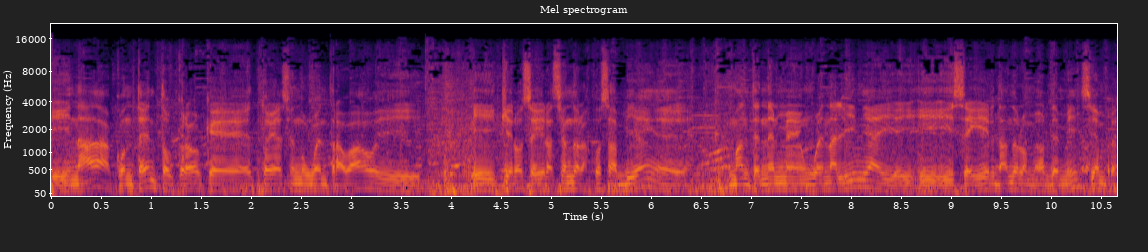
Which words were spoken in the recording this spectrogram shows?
Y nada, contento, creo que estoy haciendo un buen trabajo y, quiero seguir haciendo las cosas bien, eh, mantenerme en buena línea y, y seguir dando lo mejor de mí siempre.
